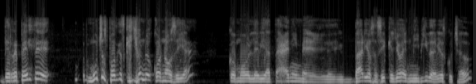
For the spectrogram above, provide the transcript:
de repente, muchos podcasts que yo no conocía, como Leviatán y, me- y varios así que yo en mi vida había escuchado,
